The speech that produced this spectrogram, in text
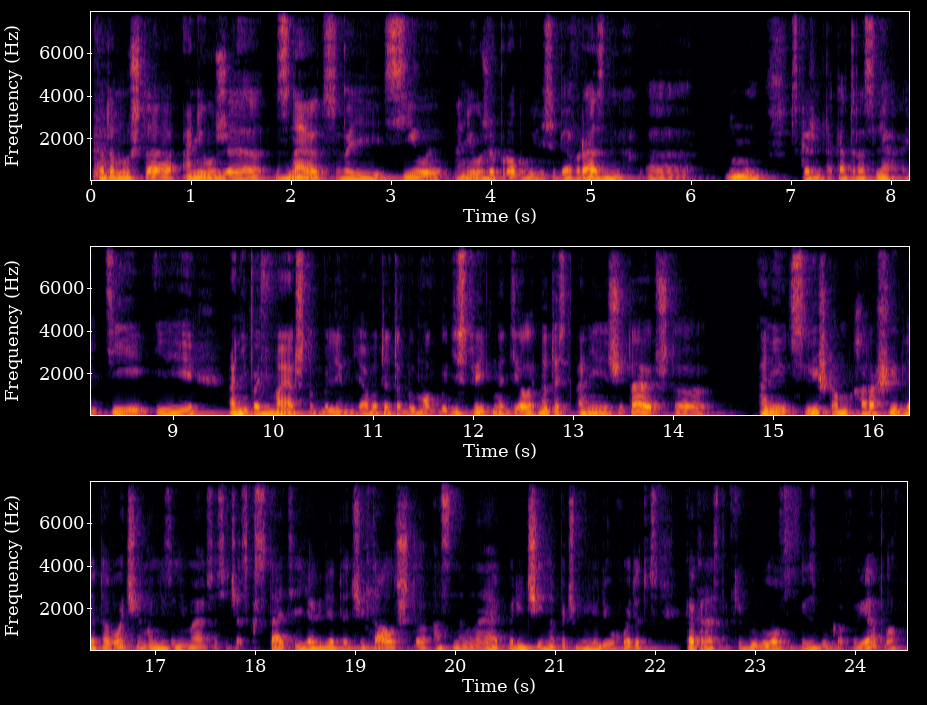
потому что они уже знают свои силы, они уже пробовали себя в разных э, ну, скажем так, отраслях IT, и они понимают, что, блин, я вот это бы мог бы действительно делать. Ну, то есть они считают, что они слишком хороши для того, чем они занимаются сейчас. Кстати, я где-то читал, что основная причина, почему люди уходят из как раз-таки Гуглов, Фейсбуков и Apple,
